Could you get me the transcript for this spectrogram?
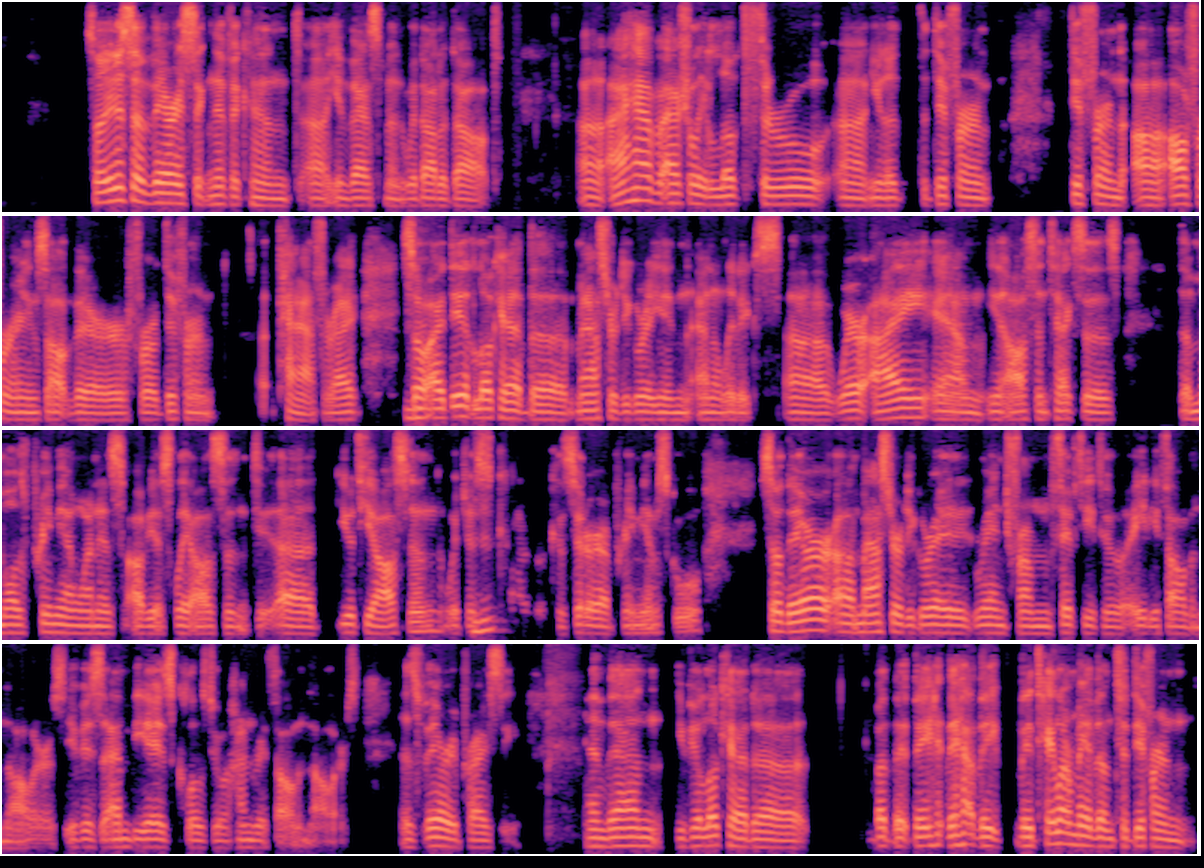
So it is a very significant uh, investment without a doubt. Uh, i have actually looked through uh, you know the different different uh, offerings out there for different path, right? So mm-hmm. I did look at the master degree in analytics. Uh, where I am in Austin, Texas, the most premium one is obviously Austin, uh, UT Austin, which is mm-hmm. kind of considered a premium school. So their uh, master degree range from fifty to eighty thousand dollars. If it's MBA, it's close to a hundred thousand dollars. It's very pricey. And then if you look at uh, but they they have they they tailor made them to different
